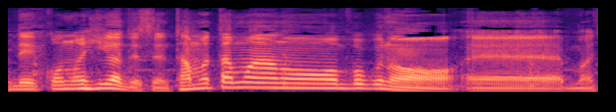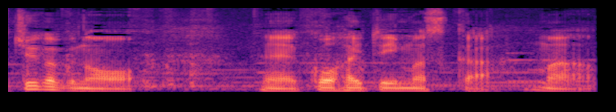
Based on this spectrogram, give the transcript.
えで、この日がですね、たまたまあの、僕の、えーまあ中学の、えー後輩といいますか、ま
